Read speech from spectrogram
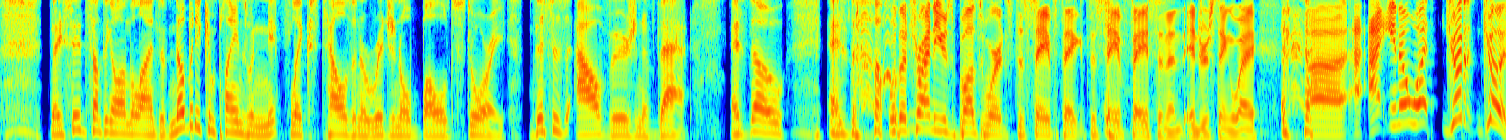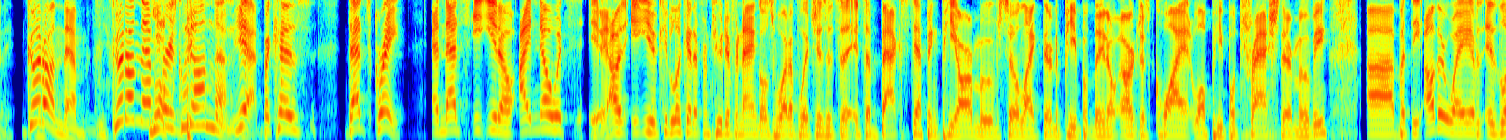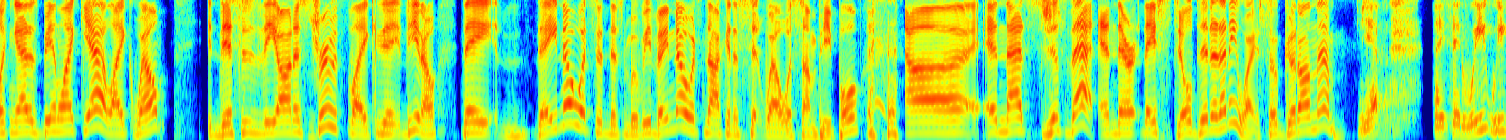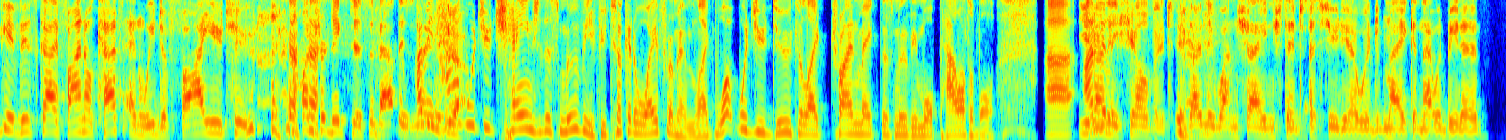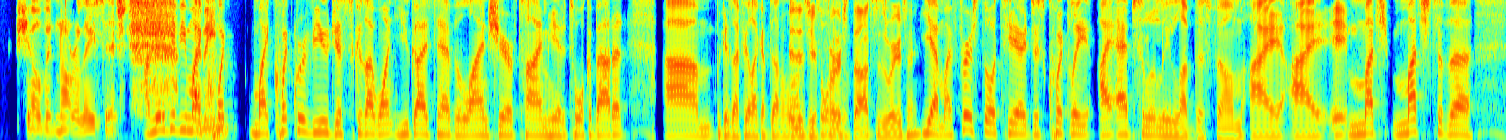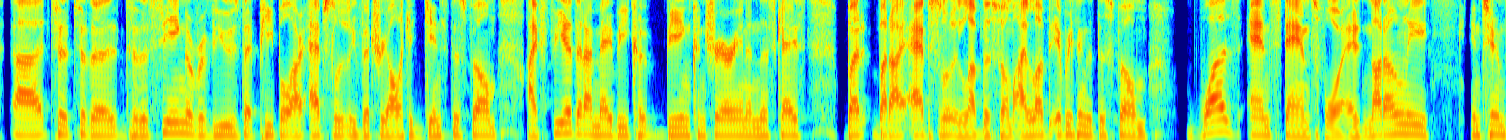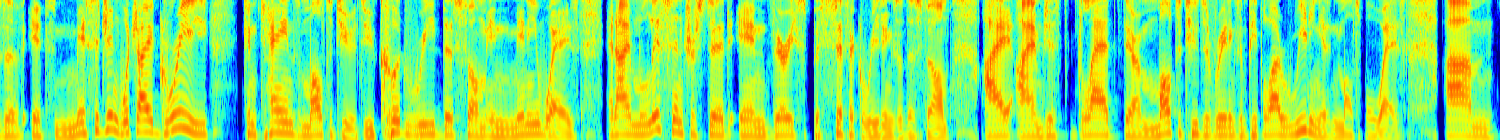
They said something along the lines of, "Nobody complains when Netflix tells an original bold story. This is our version of that." As though, as though, Well, they're trying to use buzzwords to save thing to save face in an interesting way. Uh, I, I, you know what? Good, good, good on them. Good on them. Yes, for, good on them. Yeah, because that's great. And that's you know I know it's uh, you could look at it from two different angles. One of which is it's a it's a backstepping PR move. So like they're the people they don't aren't just quiet while people trash their movie. Uh, but the other way is, is looking at it as being like yeah like well this is the honest truth like they, you know they they know what's in this movie they know it's not going to sit well with some people uh and that's just that and they're they still did it anyway so good on them Yep. They said we we give this guy final cut and we defy you to contradict us about this Movie. I mean, how Yeah. would you change this movie if you took it away from him? Like, what would you do to like try and make this movie more palatable? Uh, You'd I'm only gonna- shelve it. There's only one change that a studio would make, and that would be to shelve it, not release it. I'm going to give you my I mean- quick my quick review just because I want you guys to have the lion's share of time here to talk about it. Um, because I feel like I've done a lot. is of this your talking. first thoughts is what you're saying Yeah, my first thoughts here, just quickly. I absolutely love this film. I, I, it, much, much to the, uh, to to the to the seeing of reviews that people are absolutely vitriolic against this film. I fear that I may be co- being contrarian in this case, but but I absolutely love this film. I loved everything that this film was and stands for. And Not only in terms of its messaging, which I agree contains multitudes. You could read this film in many ways, and I'm less interested in very specific readings of this film. I, I am just glad there are multitudes of readings and people are reading it in multiple ways. Um,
